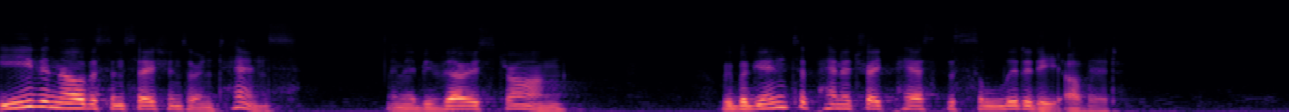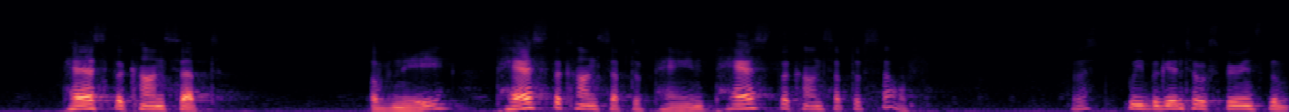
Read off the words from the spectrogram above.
even though the sensations are intense, they may be very strong, we begin to penetrate past the solidity of it, past the concept of knee, past the concept of pain, past the concept of self. Just we begin to experience the,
